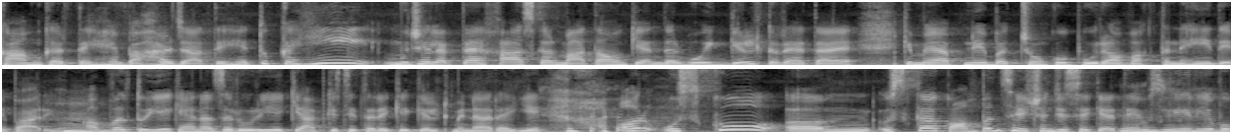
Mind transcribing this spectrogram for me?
काम करते हैं बाहर जाते हैं तो कहीं मुझे लगता है खासकर माताओं के अंदर वो एक गिल्ट रहता है कि मैं अपने बच्चों को पूरा वक्त नहीं दे पा रही हूँ। अव्वल तो ये कहना ज़रूरी है कि आप किसी तरह के गिल्ट में ना रहिए। और उसको उसका कॉम्पनसेशन जिसे कहते हैं उसके लिए वो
